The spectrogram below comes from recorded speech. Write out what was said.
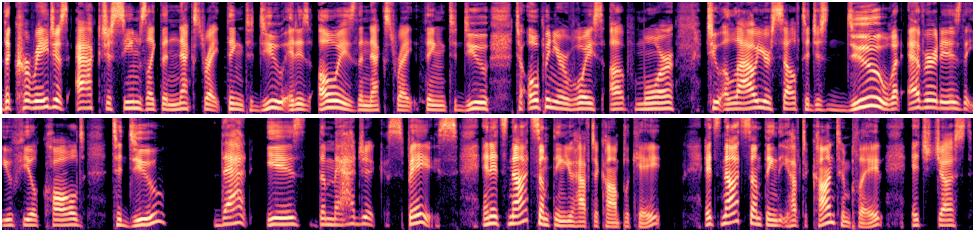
the courageous act just seems like the next right thing to do. It is always the next right thing to do to open your voice up more, to allow yourself to just do whatever it is that you feel called to do. That is the magic space. And it's not something you have to complicate. It's not something that you have to contemplate, it's just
